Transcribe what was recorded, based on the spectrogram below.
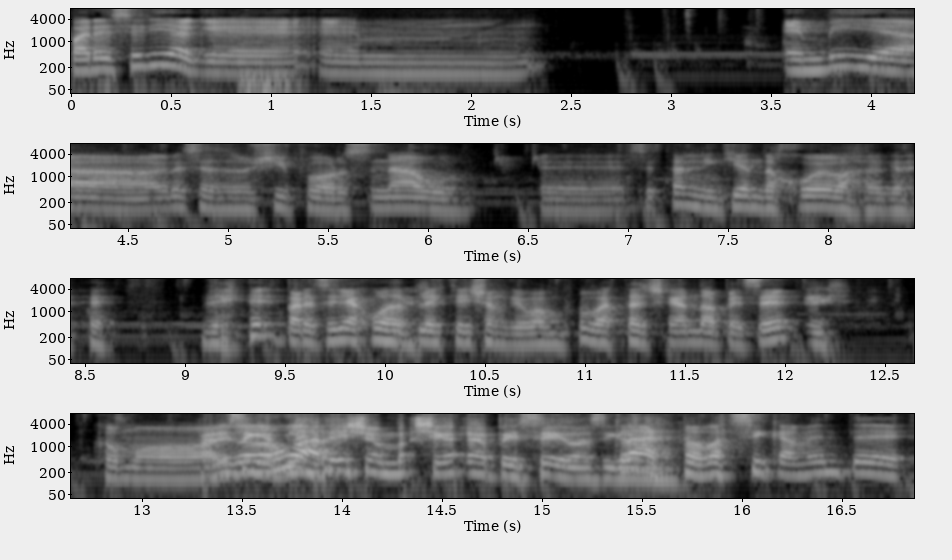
parecería que em, Nvidia, gracias a su GeForce Now, eh, se están linkeando juegos de, de- parecería juegos de PlayStation que van, van a estar llegando a PC. Como Parece que War. PlayStation va a llegar a PC, básicamente. Claro, básicamente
